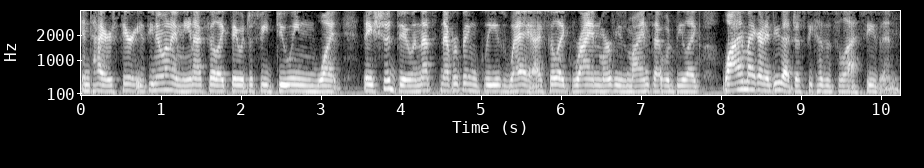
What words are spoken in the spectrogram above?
entire series you know what i mean i feel like they would just be doing what they should do and that's never been glee's way i feel like ryan murphy's mindset would be like why am i going to do that just because it's the last season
